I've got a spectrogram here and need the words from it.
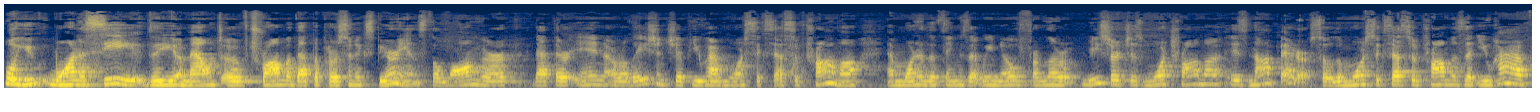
Well, you want to see the amount of trauma that the person experienced. The longer that they're in a relationship, you have more successive trauma. And one of the things that we know from the research is more trauma is not better. So the more successive traumas that you have,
